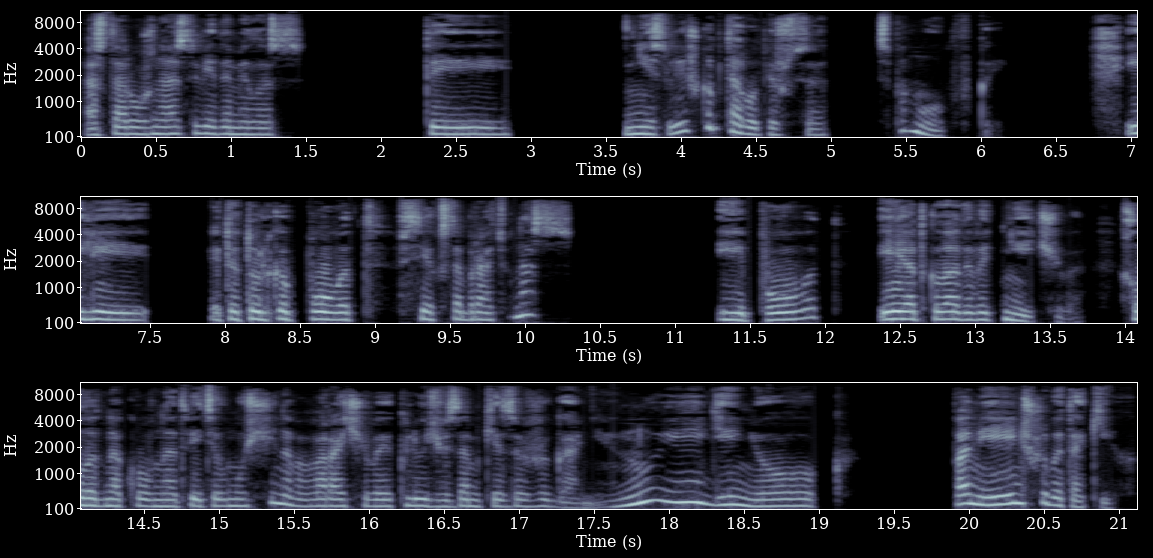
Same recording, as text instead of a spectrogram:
осторожно осведомилась. — Ты не слишком торопишься с помолвкой? Или это только повод всех собрать у нас? И повод, и откладывать нечего, — хладнокровно ответил мужчина, поворачивая ключ в замке зажигания. — Ну и денек. Поменьше бы таких.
